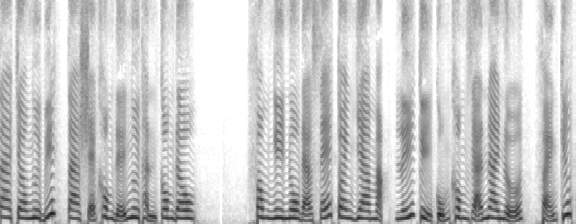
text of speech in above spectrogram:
Ta cho ngươi biết, ta sẽ không để ngươi thành công đâu." Phong Nghi Nô đã xé toan da mặt, Lý Kỳ cũng không giả nai nữa, phản kích.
